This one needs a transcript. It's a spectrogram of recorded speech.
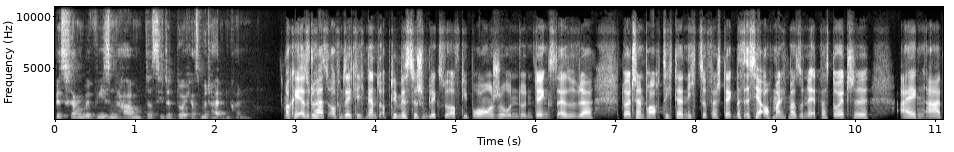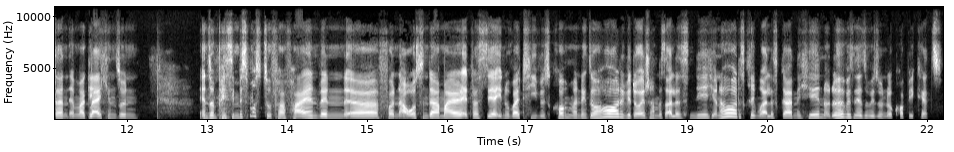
bislang bewiesen haben, dass sie da durchaus mithalten können. Okay, also du hast offensichtlich einen ganz optimistischen Blick so auf die Branche und, und denkst, also da, Deutschland braucht sich da nicht zu verstecken. Das ist ja auch manchmal so eine etwas deutsche Eigenart, dann immer gleich in so ein in so einen Pessimismus zu verfallen, wenn äh, von außen da mal etwas sehr Innovatives kommt. Man denkt so, oh, wir Deutschen haben das alles nicht und oh, das kriegen wir alles gar nicht hin und oh, wir sind ja sowieso nur Copycats.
